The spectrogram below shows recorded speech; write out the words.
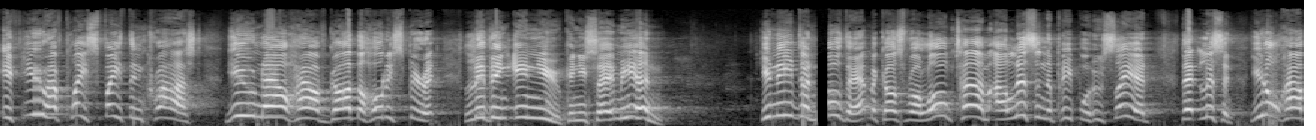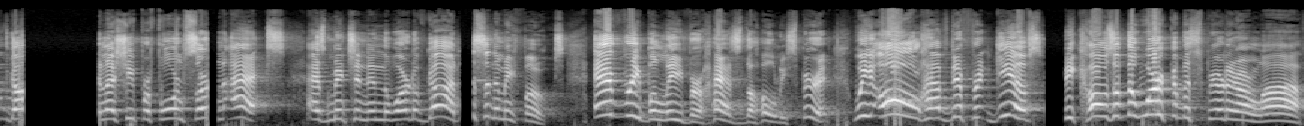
If you have placed faith in Christ, you now have God the Holy Spirit living in you. Can you say amen? You need to know that because for a long time I listened to people who said that, listen, you don't have God unless you perform certain acts as mentioned in the Word of God. Listen to me, folks. Every believer has the Holy Spirit. We all have different gifts because of the work of the Spirit in our life.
